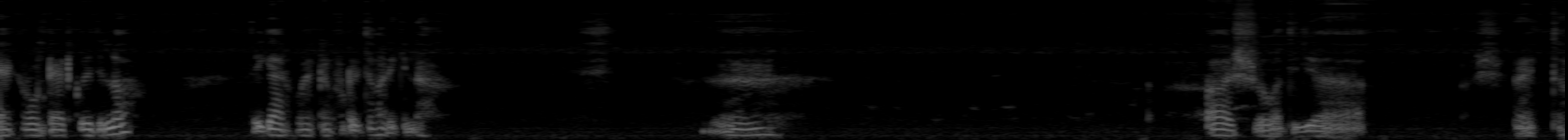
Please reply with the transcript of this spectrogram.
অ্যাকাউন্টে অ্যাড করে দিল। দেখি আর কয়েকটা ফুটো দিতে পারি কিনা? আটশো ভাতিজা তো।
